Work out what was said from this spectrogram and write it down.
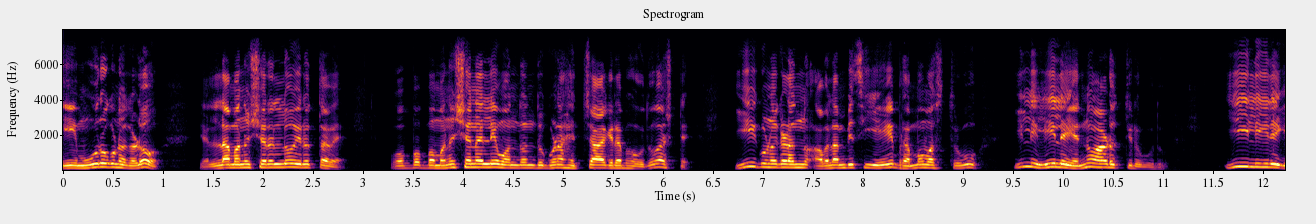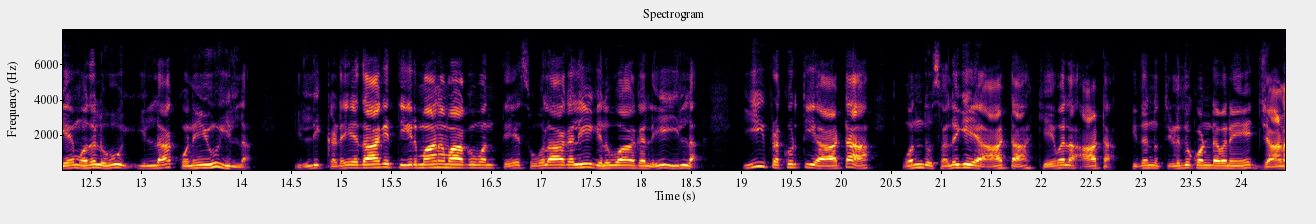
ಈ ಮೂರು ಗುಣಗಳು ಎಲ್ಲ ಮನುಷ್ಯರಲ್ಲೂ ಇರುತ್ತವೆ. ಒಬ್ಬೊಬ್ಬ ಮನುಷ್ಯನಲ್ಲಿ ಒಂದೊಂದು ಗುಣ ಹೆಚ್ಚಾಗಿರಬಹುದು ಅಷ್ಟೆ. ಈ ಗುಣಗಳನ್ನು ಅವಲಂಬಿಸಿಯೇ ಬ್ರಹ್ಮವಸ್ತ್ರವು ಇಲ್ಲಿ ಲೀಲೆಯನ್ನು ಆಡುತ್ತಿರುವುದು. ಈ ಲೀಲೆಗೆ ಮೊದಲು ಇಲ್ಲ, ಕೊನೆಯೂ ಇಲ್ಲ. ಇಲ್ಲಿ ಕಡೆಯದಾಗಿ ತೀರ್ಮಾನವಾಗುವಂತೆ ಸೋಲಾಗಲಿ, ಗೆಲುವಾಗಲಿ ಇಲ್ಲ. ಈ ಪ್ರಕೃತಿಯ ಆಟ, ಒಂದು ಸಲಿಗೆಯ ಆಟ, ಕೇವಲ ಆಟ. ಇದನ್ನು ತಿಳಿದುಕೊಂಡವನೇ ಜಾಣ.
